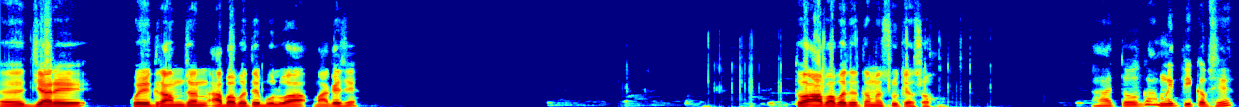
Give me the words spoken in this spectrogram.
અ, જ્યારે કોઈ ગ્રામજન આ બાબતે બોલવા માગે છે? તો આ બાબતે તમે શું કહેશો? હા તો ગામની જ પિકઅપ છે.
